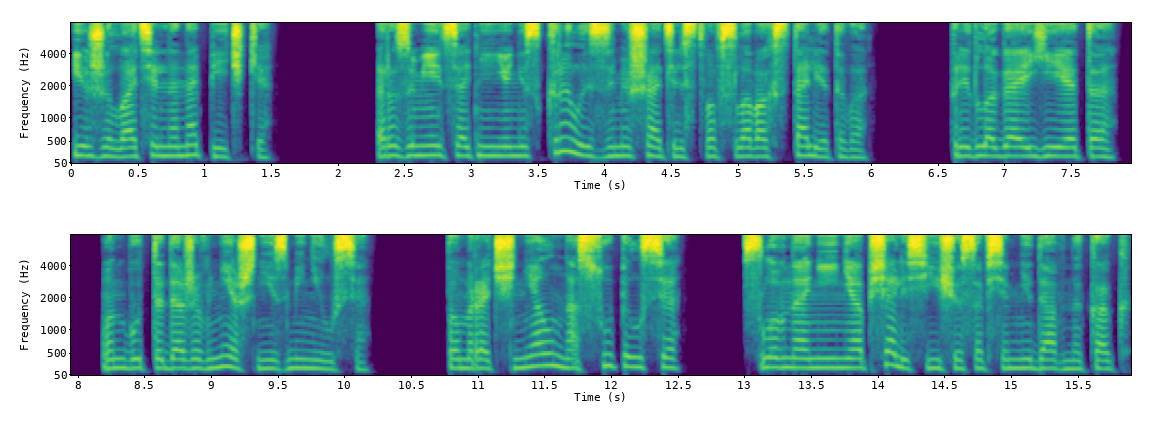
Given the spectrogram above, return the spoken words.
и желательно на печке. Разумеется, от нее не скрылось замешательство в словах Столетова. Предлагая ей это, он будто даже внешне изменился. Помрачнел, насупился, словно они и не общались еще совсем недавно, как...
